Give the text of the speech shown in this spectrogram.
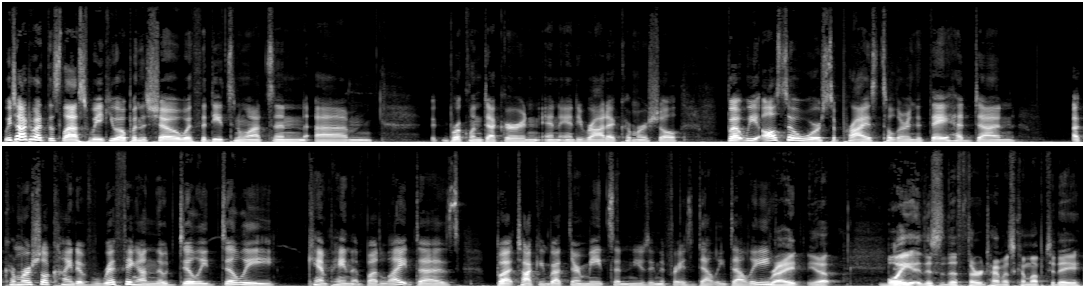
We talked about this last week. You opened the show with the Dietz and Watson, um, Brooklyn Decker, and, and Andy Roddick commercial. But we also were surprised to learn that they had done a commercial kind of riffing on the Dilly Dilly campaign that Bud Light does, but talking about their meats and using the phrase deli deli. Right. Yep. Boy, this is the third time it's come up today.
